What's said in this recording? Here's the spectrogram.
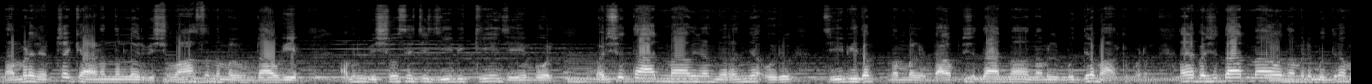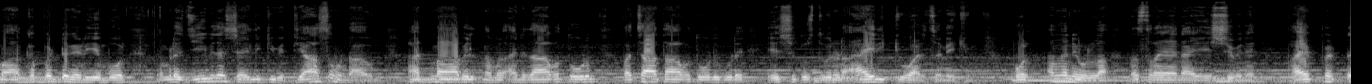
നമ്മുടെ രക്ഷയ്ക്കാണെന്നുള്ള ഒരു വിശ്വാസം നമ്മൾ ഉണ്ടാവുകയും അവനിൽ വിശ്വസിച്ച് ജീവിക്കുകയും ചെയ്യുമ്പോൾ പരിശുദ്ധാത്മാവിനാൽ നിറഞ്ഞ ഒരു ജീവിതം നമ്മൾ ഉണ്ടാകും. പരിശുദ്ധാത്മാവ് നമ്മൾ മുദ്രമാക്കപ്പെടും. അങ്ങനെ പരിശുദ്ധാത്മാവ് നമ്മൾ മുദ്രമാക്കപ്പെട്ട് കഴിയുമ്പോൾ നമ്മുടെ ജീവിത ശൈലിക്ക് വ്യത്യാസമുണ്ടാകും. ആത്മാവിൽ നമ്മൾ അനുതാപത്തോടും പശ്ചാത്താപത്തോടും കൂടെ യേശു ക്രിസ്തുവിനോട് ആയിരിക്കുവാൻ ശ്രമിക്കും. അപ്പോൾ അങ്ങനെയുള്ള നസ്രയനായ യേശുവിനെ ഭയപ്പെട്ട്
